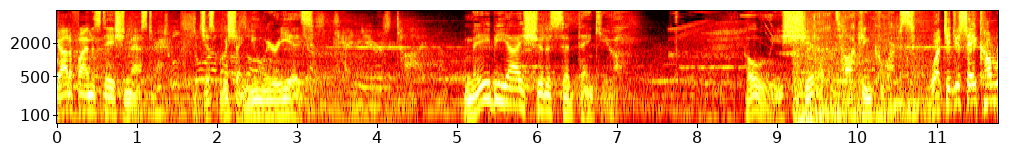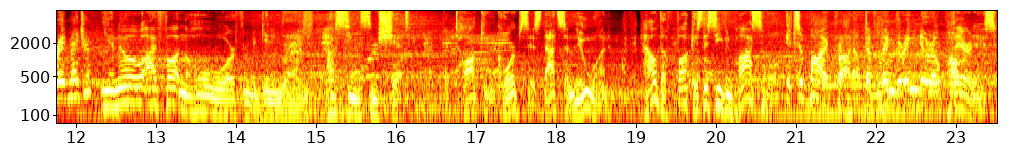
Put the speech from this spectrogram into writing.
Gotta find the station master. I just wish I knew where he is. ten years' time. Maybe I should have said thank you. Holy shit, a talking corpse. What did you say, Comrade Major? You know, I fought in the whole war from beginning to end. I've seen some shit. But talking corpses, that's a new one. How the fuck is this even possible? It's a byproduct of lingering neuropolymer. There it is.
